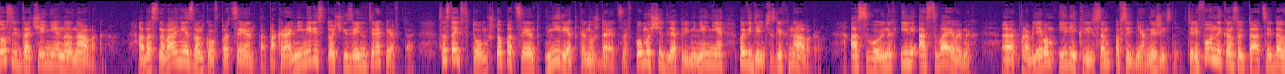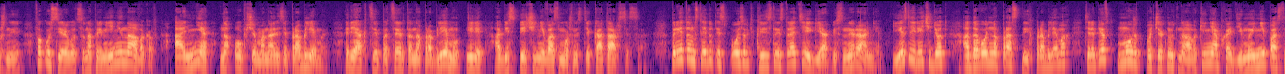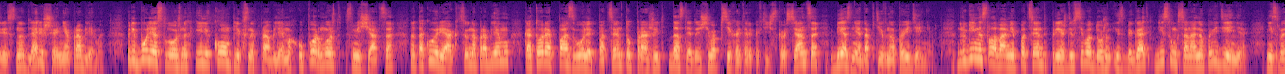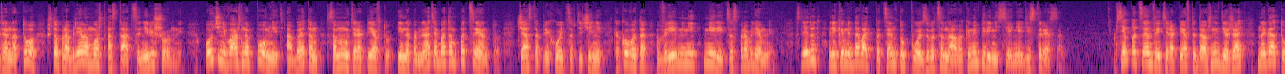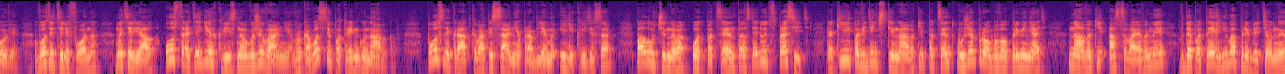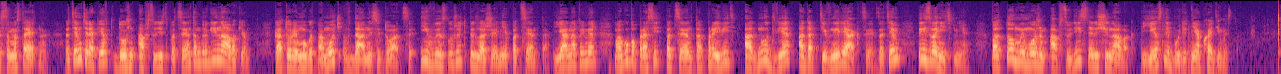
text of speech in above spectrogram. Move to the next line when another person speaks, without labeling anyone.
сосредоточение на навыках. Обоснование звонков пациента, по крайней мере с точки зрения терапевта, состоит в том, что пациент нередко нуждается в помощи для применения поведенческих навыков, освоенных или осваиваемых Э, к проблемам или кризисам повседневной жизни. Телефонные консультации должны фокусироваться на применении навыков, а не на общем анализе проблемы, реакции пациента на проблему или обеспечении возможности катарсиса. При этом следует использовать кризисные стратегии, описанные ранее. Если речь идет о довольно простых проблемах, терапевт может подчеркнуть навыки, необходимые непосредственно для решения проблемы. При более сложных или комплексных проблемах упор может смещаться на такую реакцию на проблему, которая позволит пациенту прожить до следующего психотерапевтического сеанса без неадаптивного поведения. Другими словами, пациент прежде всего должен избегать дисфункционального поведения, несмотря на то, что проблема может остаться нерешенной. Очень важно помнить об этом самому терапевту и напоминать об этом пациенту. Часто приходится в течение какого-то времени мириться с проблемами следует рекомендовать пациенту пользоваться навыками перенесения дистресса. Все пациенты и терапевты должны держать наготове, возле телефона, материал о стратегиях кризисного выживания в руководстве по тренингу навыков. После краткого описания проблемы или кризиса, полученного от пациента, следует спросить, какие поведенческие навыки пациент уже пробовал применять, навыки, осваиваемые в ДПТ, либо приобретенные самостоятельно. Затем терапевт должен обсудить с пациентом другие навыки, которые могут помочь в данной ситуации и выслушать предложение пациента. Я, например, могу попросить пациента проявить одну-две адаптивные реакции, затем перезвонить мне. Потом мы можем обсудить следующий навык, если будет необходимость.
